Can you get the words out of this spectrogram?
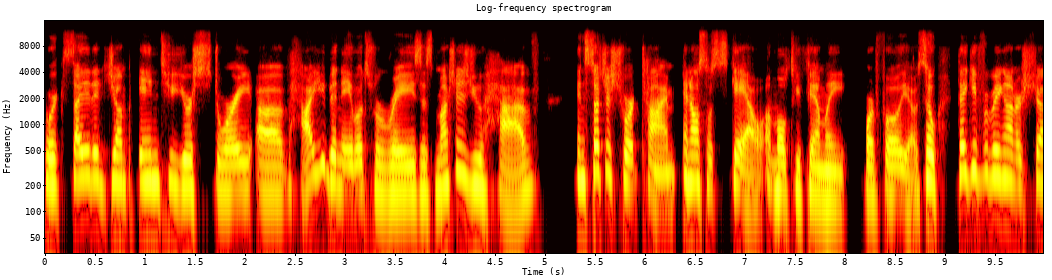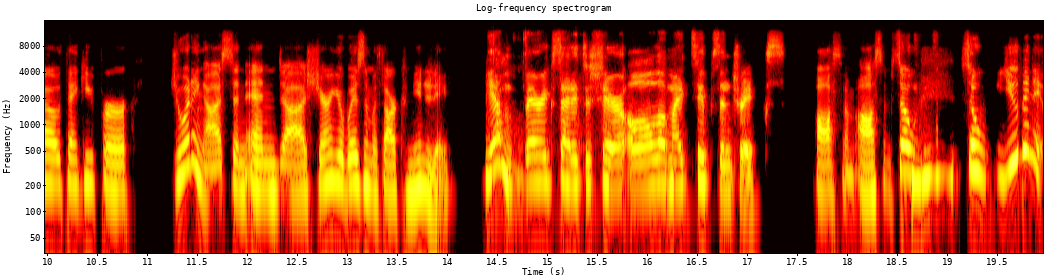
We're excited to jump into your story of how you've been able to raise as much as you have in such a short time and also scale a multifamily portfolio. So thank you for being on our show. Thank you for joining us and, and uh, sharing your wisdom with our community. Yeah, I'm very excited to share all of my tips and tricks. Awesome. Awesome. So, so you've been,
